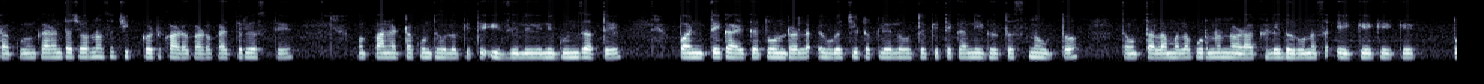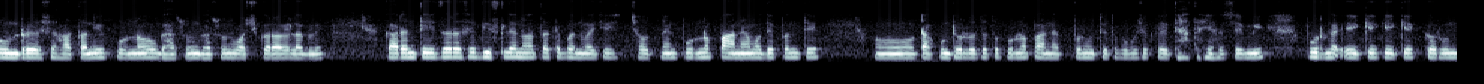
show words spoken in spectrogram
टाकून. कारण त्याच्यावरनं असं चिकट काळं काळं काहीतरी असते. मग पाण्यात टाकून ठेवलं की ते इझिली निघून जाते. पण ते काय काय तोंडाला एवढं चिटकलेलं होतं की ते काय निघतच नव्हतं. तर मग त्याला मला पूर्ण नळाखाली धरून असं एक एक एक एक तोंडरे असे हाताने पूर्ण घासून घासून वॉश करावे लागले. कारण ते जर असे दिसले ना तर ते बनवायची इच्छा होत नाही. आणि पूर्ण पाण्यामध्ये पण ते टाकून ठेवलं होतं तर पूर्ण पाण्यात पण होते. तर बघू शकता इथे आता हे असे मी पूर्ण एक एक एक एक करून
